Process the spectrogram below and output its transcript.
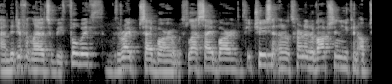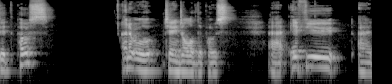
And the different layouts would be full width, with right sidebar, with left sidebar. If you choose an alternative option, you can update the posts and it will change all of the posts. Uh, if you uh,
